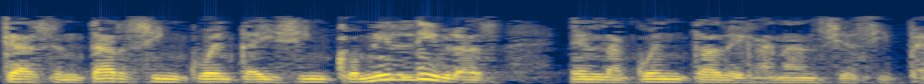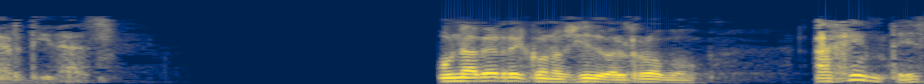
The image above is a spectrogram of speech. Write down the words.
que asentar cincuenta y cinco mil libras en la cuenta de ganancias y pérdidas. Una vez reconocido el robo, agentes,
